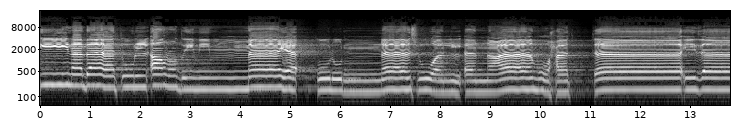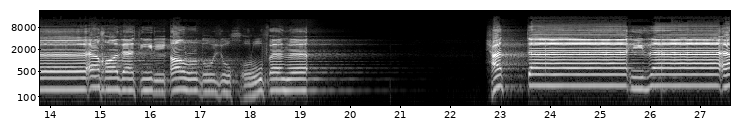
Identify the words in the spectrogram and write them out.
نبات الأرض مما ياكل الناس والانعام حتى اذا اخذت الأرض زخرفها حتى إذا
